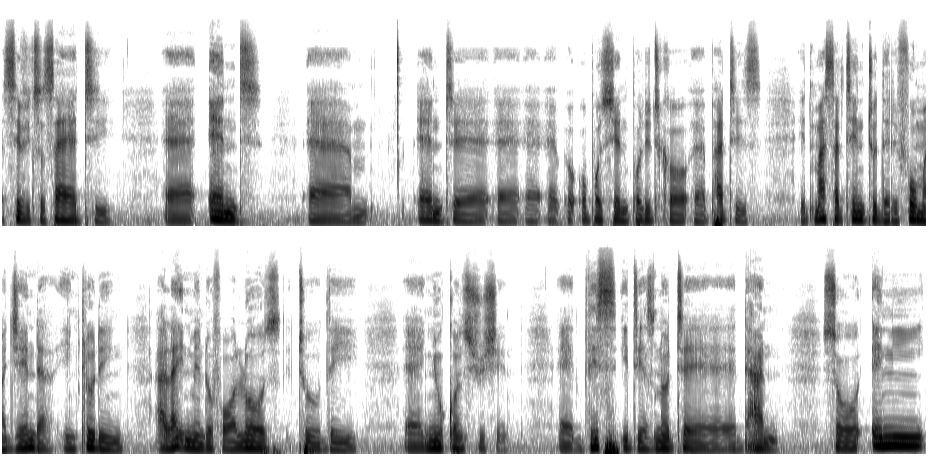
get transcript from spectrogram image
civic society and um, and uh, uh, uh, opposition political parties, it must attend to the reform agenda, including alignment of our laws to the new constitution. Uh, this it has not uh, done. So any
